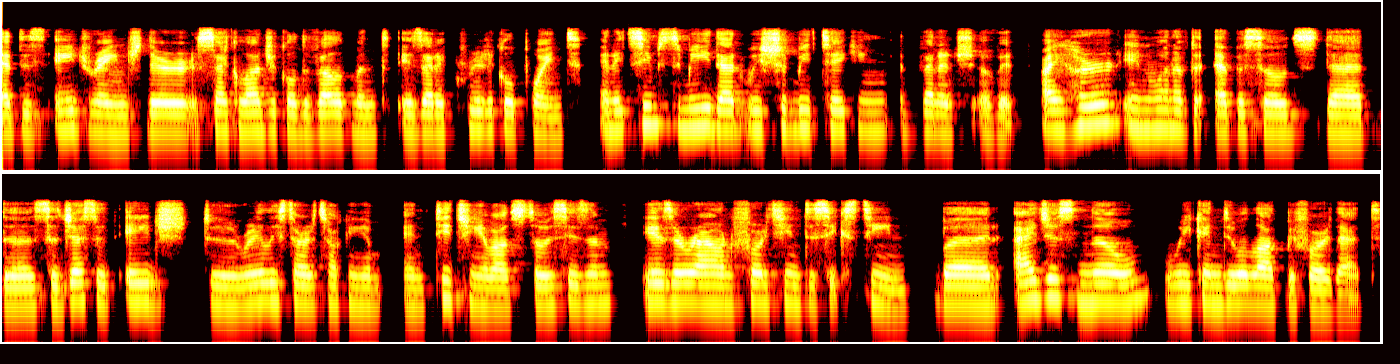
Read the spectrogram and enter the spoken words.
At this age range, their psychological development is at a critical point, and it seems to me that we should be taking advantage of it. I heard in one of the episodes that the suggested age to really start talking and teaching about Stoicism is around 14 to 16, but I just know we can do a lot before that.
